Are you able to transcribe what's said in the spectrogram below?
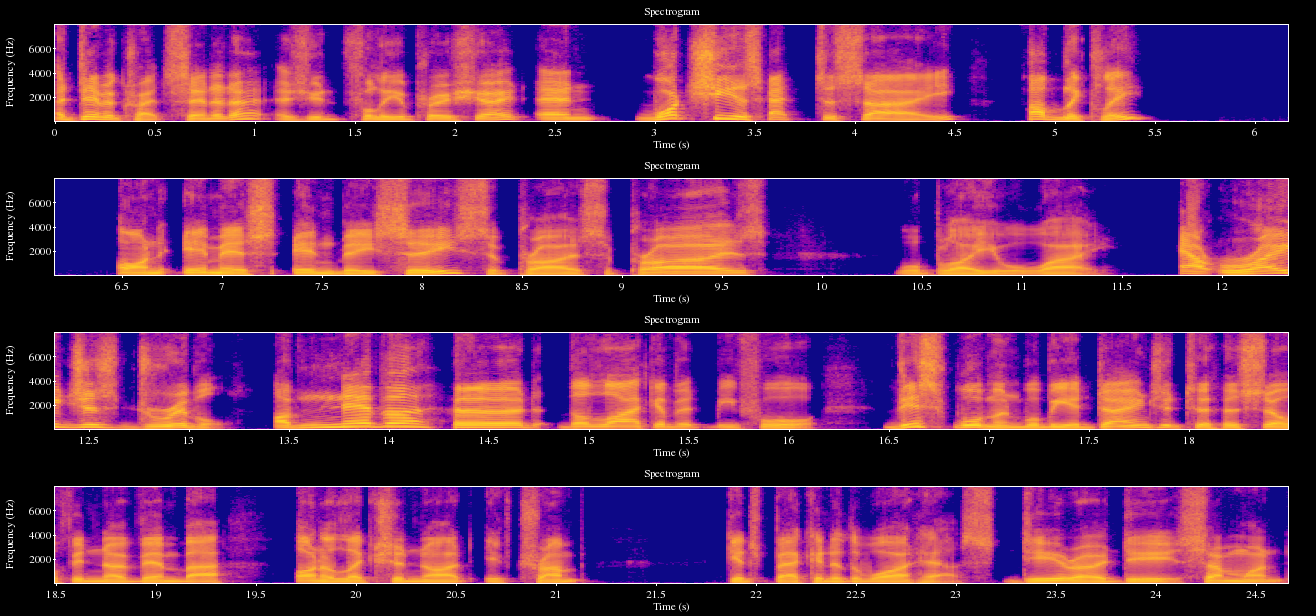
a Democrat senator, as you'd fully appreciate. And what she has had to say publicly on MSNBC, surprise, surprise, will blow you away. Outrageous dribble. I've never heard the like of it before. This woman will be a danger to herself in November on election night if Trump gets back into the White House. Dear oh dear, someone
